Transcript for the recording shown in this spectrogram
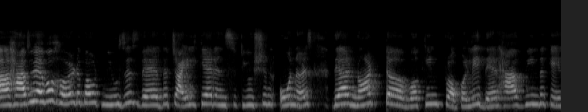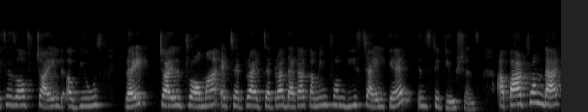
uh, have you ever heard about newses where the child care institution owners they are not uh, working properly? There have been the cases of child abuse right? Child trauma etc etc that are coming from these child care institutions. Apart from that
